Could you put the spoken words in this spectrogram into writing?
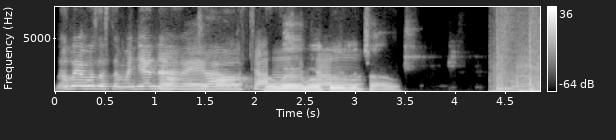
Nos vemos hasta mañana. Nos vemos. Chao. chao Nos vemos. chao. chao.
